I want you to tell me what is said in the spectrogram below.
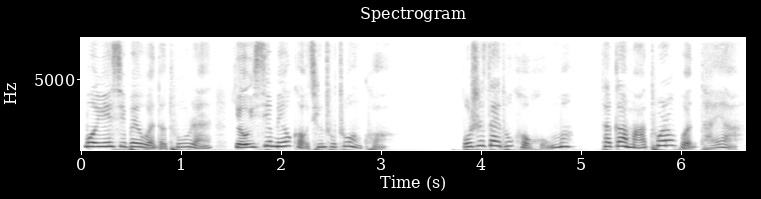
莫云熙被吻的突然，有一些没有搞清楚状况。不是在涂口红吗？他干嘛突然吻他呀？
